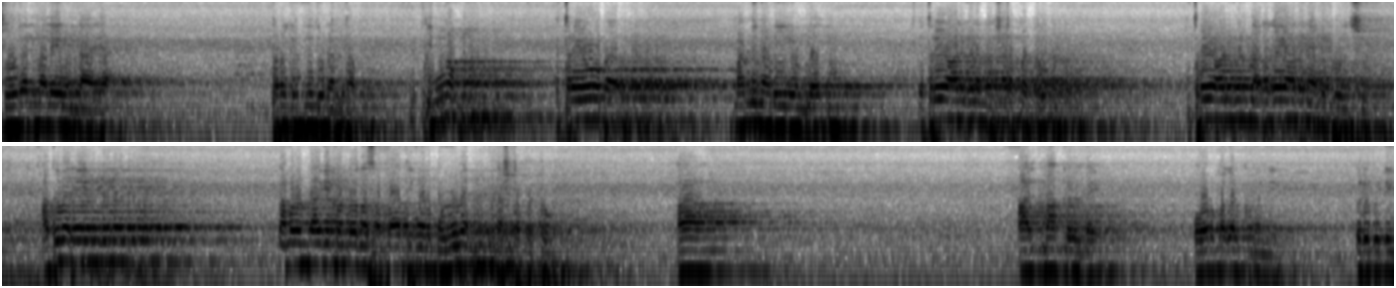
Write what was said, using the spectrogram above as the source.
ചൂരന്മലയിലുണ്ടായ പ്രകൃതി ദുരന്തം. ഇന്നും എത്രയോ പേർ മണ്ണിനടിയിലുണ്ട്. എത്രയോ ആളുകളെ നഷ്ടപ്പെട്ടു. എത്രയോ ആളുകൾ നരകയാതന അനുഭവിച്ചു. അതുവരെ നമ്മൾ ഉണ്ടാക്കി കൊണ്ടുവന്ന സമ്പാദ്യങ്ങൾ മുഴുവൻ നഷ്ടപ്പെട്ടു. ആ ആത്മാക്കളുടെ ഓർമ്മകൾക്ക് മുന്നിൽ ഒരു പിടി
